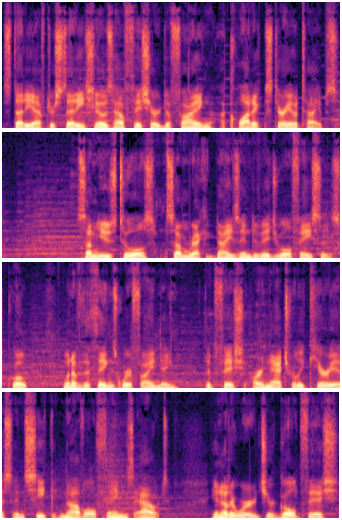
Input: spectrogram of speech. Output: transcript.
Study after study shows how fish are defying aquatic stereotypes. Some use tools, some recognize individual faces. Quote, one of the things we're finding that fish are naturally curious and seek novel things out. In other words, your goldfish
